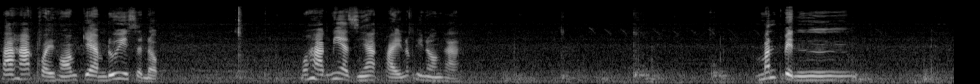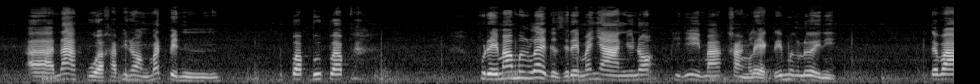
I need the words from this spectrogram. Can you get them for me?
ถ้าหักข่อยหอมแก้มด้วยสนุก ว่าหักเนี่ยสิหักไผ่นาะพี่น้องค่ะ มันเป็น อ่าน่ากลัวค่ะ พี่น้องมันเป็นบึบปับบึบปับผู้ใดมาเมืองเลยก็สิได้มายางอยู่เนาะพี่นี่มาครั้งแรกได้เมืองเลยนี่ แต่ว่า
